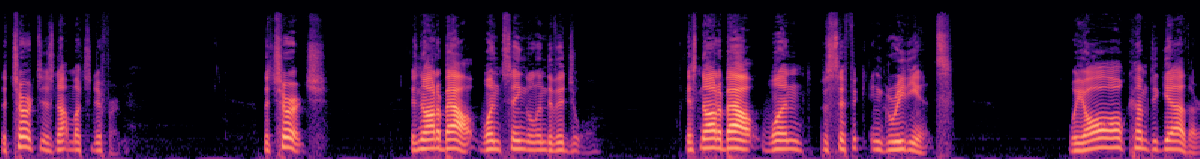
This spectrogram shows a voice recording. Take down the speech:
The church is not much different. The church is not about one single individual, it's not about one specific ingredient. We all come together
